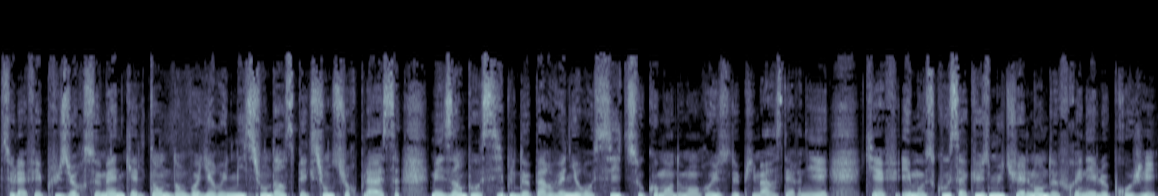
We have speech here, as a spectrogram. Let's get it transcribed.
Cela fait plusieurs semaines qu'elle tente d'envoyer une mission d'inspection sur place, mais impossible de parvenir au site sous commandement russe depuis mars dernier. Kiev et Moscou s'accusent mutuellement de freiner le projet.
